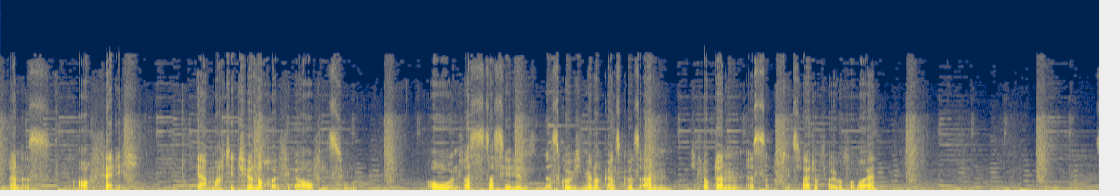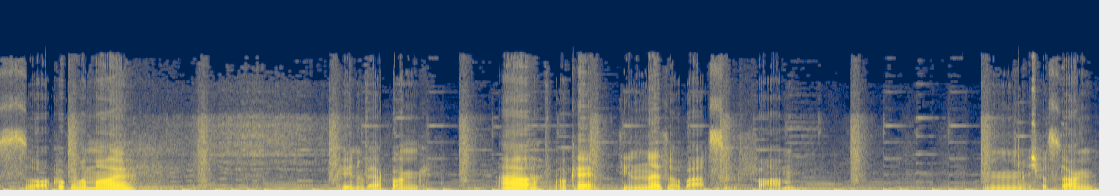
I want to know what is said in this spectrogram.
Und dann ist auch fertig. Ja, macht die Tür noch häufiger auf und zu. Oh, und was ist das hier hinten? Das gucke ich mir noch ganz kurz an. Ich glaube, dann ist auch die zweite Folge vorbei. So, gucken wir mal. Okay, eine Werkbank. Ah, okay. Die Netherwarzen Farm. Hm, ich würde sagen,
